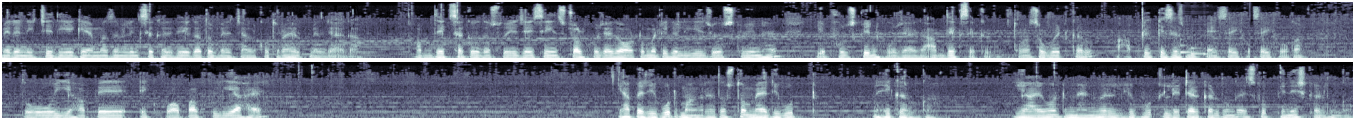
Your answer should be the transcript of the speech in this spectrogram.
मेरे नीचे दिए गए अमेजन लिंक से खरीदिएगा तो मेरे चैनल को थोड़ा हेल्प मिल जाएगा। आप देख सकते हो दोस्तों, ये जैसे इंस्टॉल हो जाएगा ऑटोमेटिकली ये जो स्क्रीन है, ये फुल स्क्रीन हो जाएगा। आप देख सकते हो, थोड़ा सा वेट करो, आपके केसेस में ऐसा ही ऐसा ही होगा। तो यहाँ पे एक पॉपअप लिया है। यहाँ पे रिबूट मांग रहे हैं दोस्तों, मैं रिबूट नहीं करूँगा। ये I want manual reboot later कर दूँगा, इसको फिनिश कर दूँगा।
